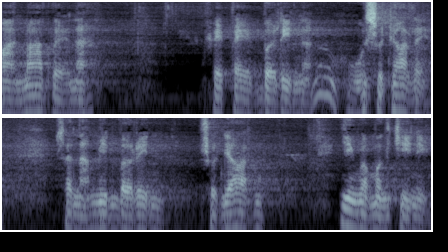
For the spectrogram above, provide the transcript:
มานมากเลยนะเคยไปเบอร์ลินอะโหสุดยอดเลย สนามบินเบอร์ลิน สุดยอด ยิ่งกว่าเมืองจีนอีก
